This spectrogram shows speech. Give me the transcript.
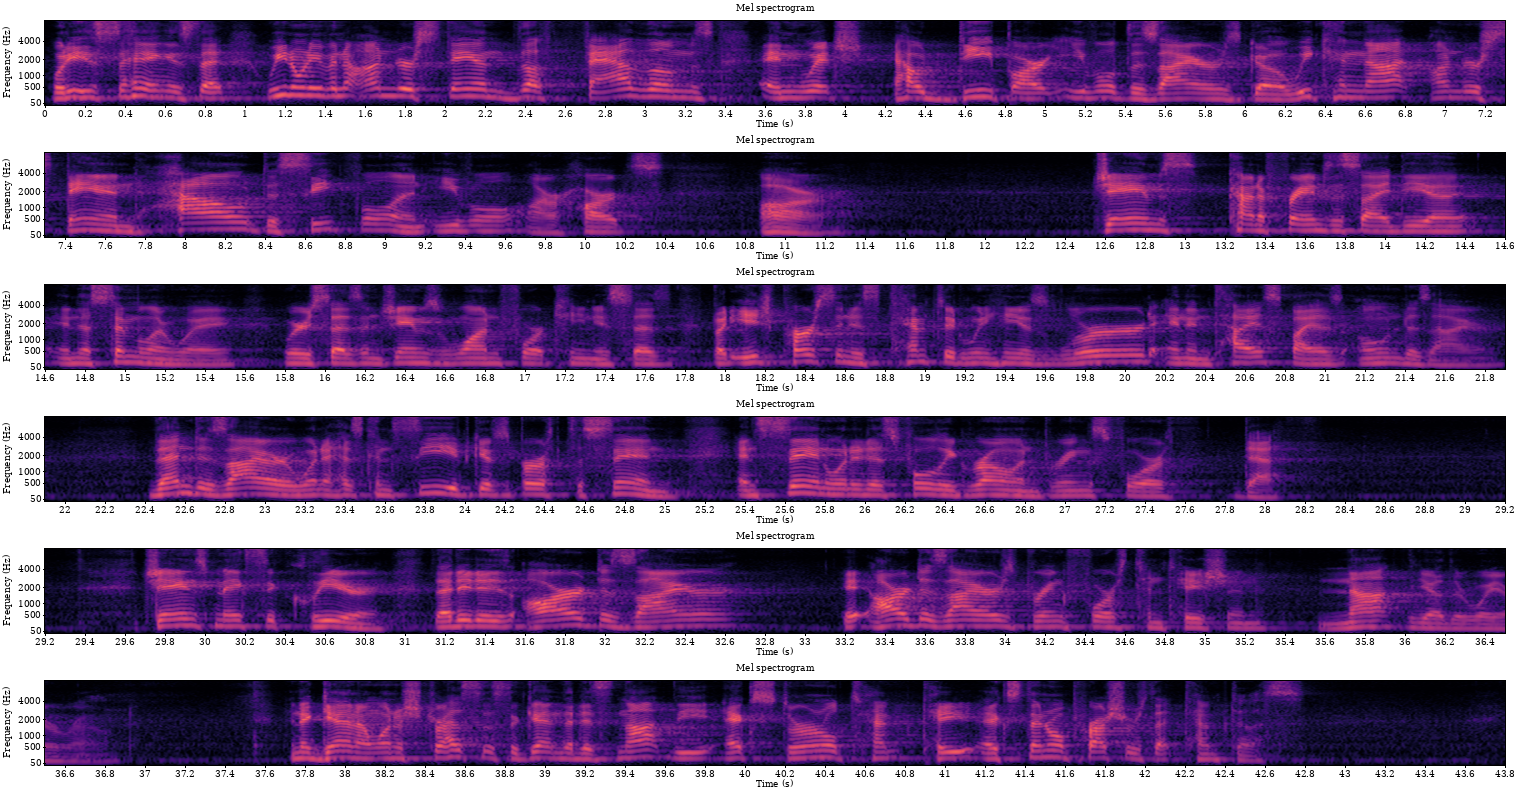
What he's saying is that we don't even understand the fathoms in which how deep our evil desires go. We cannot understand how deceitful and evil our hearts are. James kind of frames this idea in a similar way, where he says in James 1:14, he says, But each person is tempted when he is lured and enticed by his own desire. Then desire, when it has conceived, gives birth to sin, and sin, when it is fully grown, brings forth death. James makes it clear that it is our desire, it, our desires bring forth temptation, not the other way around. And again, I want to stress this again that it's not the external, external pressures that tempt us.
